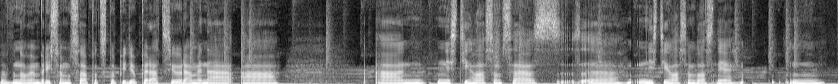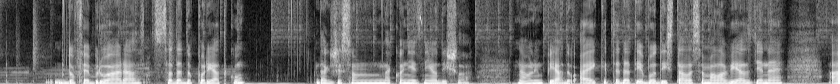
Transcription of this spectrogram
V novembri som musela podstúpiť operáciu ramena a, a nestihla som sa e, nestihla som vlastne mm, do februára sa dať do poriadku. Takže som nakoniec neodišla na Olympiádu. Aj keď teda tie body stále som mala vyjazdené a,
